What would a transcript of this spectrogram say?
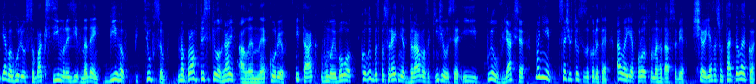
Я вигулював собак сім разів на день, бігав під тюбцем, набрав 30 кілограмів, але не курив. І так воно і було. Коли безпосередньо драма закінчилася і пил влягся, мені все ще хотілося закурити. Але я просто нагадав собі, що я зайшов так далеко,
